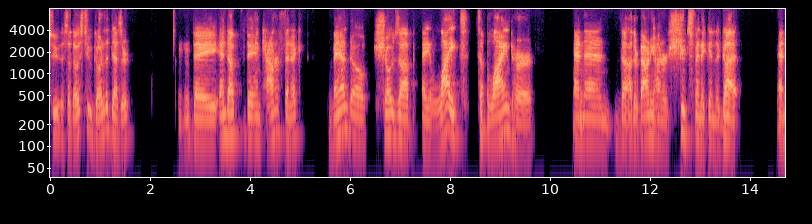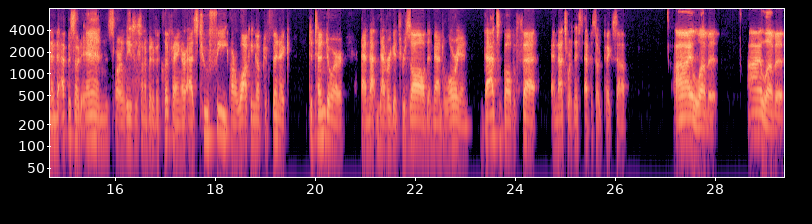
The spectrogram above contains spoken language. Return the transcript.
to so those two go to the desert. Mhm. They end up they encounter Fennec. Mando shows up a light to blind her, and then the other bounty hunter shoots Fennec in the gut. And then the episode ends or leaves us on a bit of a cliffhanger as two feet are walking up to Fennec to Tendor, and that never gets resolved in Mandalorian. That's Boba Fett, and that's where this episode picks up. I love it. I love it.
